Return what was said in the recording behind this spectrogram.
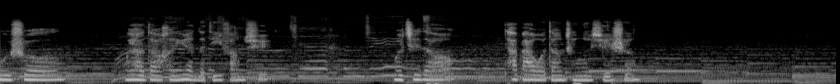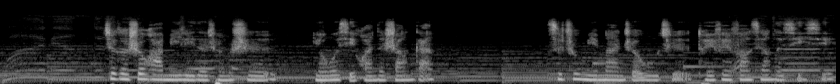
我说：“我要到很远的地方去。”我知道，他把我当成了学生。这个奢华迷离的城市，有我喜欢的伤感，四处弥漫着物质颓废芳香的气息。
